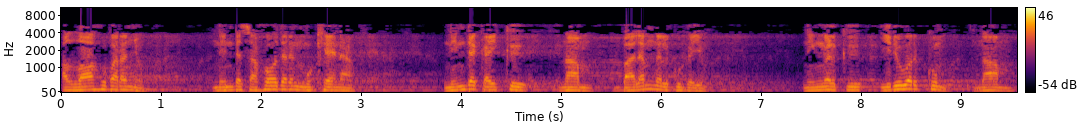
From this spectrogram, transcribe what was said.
അള്ളാഹു പറഞ്ഞു നിന്റെ സഹോദരൻ മുഖേന നിന്റെ കൈക്ക് നാം ബലം നൽകുകയും നിങ്ങൾക്ക് ഇരുവർക്കും നാം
